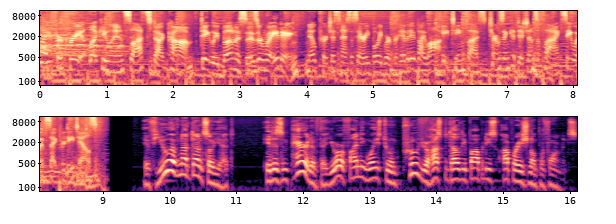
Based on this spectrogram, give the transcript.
Play for free at LuckyLandSlots.com. Daily bonuses are waiting. No purchase necessary. Void where prohibited by law. 18 plus. Terms and conditions apply. See website for details. If you have not done so yet, it is imperative that you are finding ways to improve your hospitality property's operational performance.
